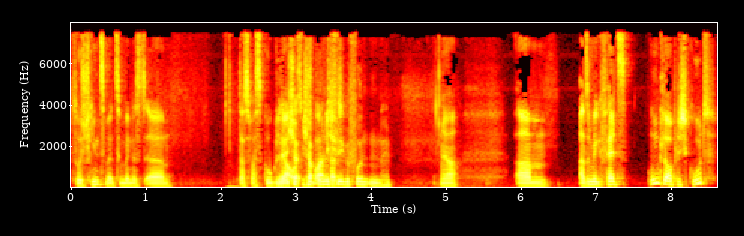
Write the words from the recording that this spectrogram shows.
So schien es mir zumindest, äh, das, was Google ja, Ich, ich habe auch nicht hat. viel gefunden. Ne. Ja. Ähm, also mir gefällt's unglaublich gut.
